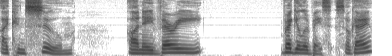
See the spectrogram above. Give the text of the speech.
I consume on a very regular basis, okay?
